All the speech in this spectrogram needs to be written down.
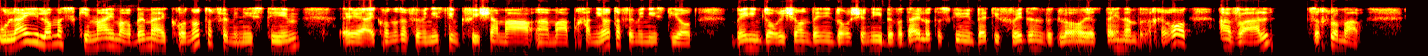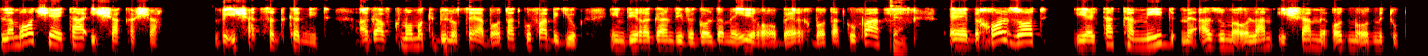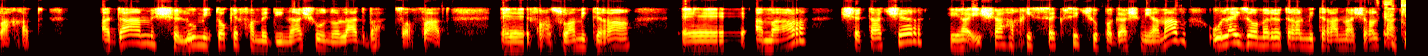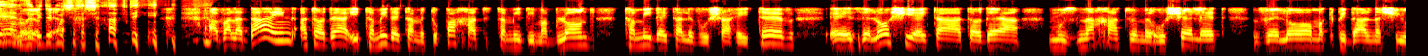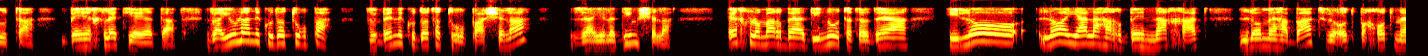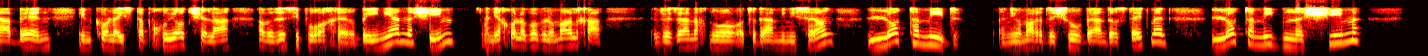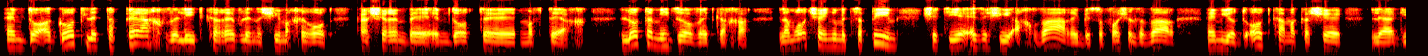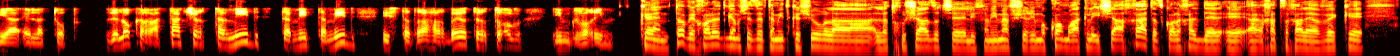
אולי היא לא מסכימה עם הרבה מהעקרונות הפמיניסטיים, אה, העקרונות הפמיניסטיים כפי שהמהפכניות הפמיניסטיות, בין אם דור ראשון בין אם דור שני, בוודאי לא תסכים עם בטי פרידן וגלוריה סטיינם ואחרות, אבל, צריך לומר, למרות שהיא הייתה אישה קשה, ואישה צדקנית. אגב, כמו מקבילותיה, באותה תקופה בדיוק, אינדירה גנדי וגולדה מאיר, או בערך באותה תקופה, כן. אה, בכל זאת, היא הייתה תמיד, מאז ומעולם, אישה מאוד מאוד מטופחת. אדם שלו מתוקף המדינה שהוא נולד בה, צרפת, אה, פרנסואה מיטרה, אה, אמר שתאצ'ר היא האישה הכי סקסית שהוא פגש מימיו, אולי זה אומר יותר על מיטרן מאשר על תאצ'ר, כן, לא זה יודע. בדיוק מה שחשבתי. אבל עדיין, אתה יודע, היא תמיד הייתה מטופחת, תמיד עם הבלונד, תמיד הייתה לבושה היטב. אה, זה לא שהיא הייתה, אתה יודע, מוזנחת ומרושלת ולא מקפידה על נשיותה. בהחלט היא הייתה. והיו לה נקודות תורפה, ובין נקודות התורפה שלה, זה הילדים שלה. איך לומר בעדינות, אתה יודע, היא לא, לא היה לה הרבה נחת, לא מהבת ועוד פחות מהבן, עם כל ההסתבכויות שלה, אבל זה סיפור אחר. בעניין נשים, אני יכול לבוא ולומר לך, וזה אנחנו, אתה יודע, מניסיון, לא תמיד, אני אומר את זה שוב ב understatement, לא תמיד נשים הן דואגות לטפח ולהתקרב לנשים אחרות כאשר הן בעמדות אה, מפתח. לא תמיד זה עובד ככה. למרות שהיינו מצפים שתהיה איזושהי אחווה, הרי בסופו של דבר הן יודעות כמה קשה להגיע אל הטופ. זה לא קרה. תאצ'ר תמיד, תמיד, תמיד הסתדרה הרבה יותר טוב עם גברים. כן, טוב, יכול להיות גם שזה תמיד קשור לתחושה הזאת שלפעמים מאפשרים מקום רק לאישה אחת, אז כל אחד, אחת צריכה להיאבק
